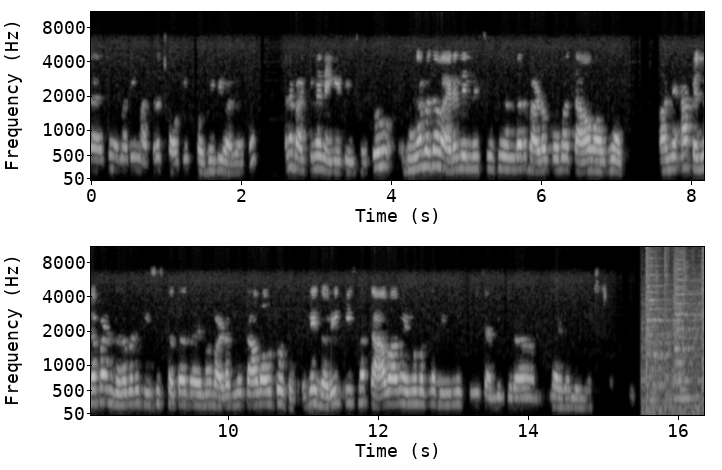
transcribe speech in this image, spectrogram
આવ્યા છે, એમાંથી માત્ર છ કેસ પોઝિટિવ આવ્યા છે અને બાકીના નેગેટિવ છે. તો ઘણા બધા વાયરલ ઇલનેસીસની અંદર બાળકોમાં તાવ આવવો અને આ પહેલાં પણ ઘણા બધા કેસીસ થતા હતા, એમાં બાળકને તાવ આવતો હતો. એટલે દરેક કેસમાં તાવ આવે એનો મતલબ એવું નથી ચાંદીપુરા વાયરલ ઇલનેસ છે.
